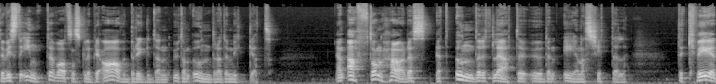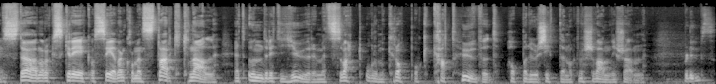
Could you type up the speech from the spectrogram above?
De visste inte vad som skulle bli av brygden utan undrade mycket. En afton hördes ett underligt läte ur den enas kittel. Det kved, stönade och skrek och sedan kom en stark knall. Ett underligt djur med svart ormkropp och katthuvud hoppade ur kitteln och försvann i sjön. Blus.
